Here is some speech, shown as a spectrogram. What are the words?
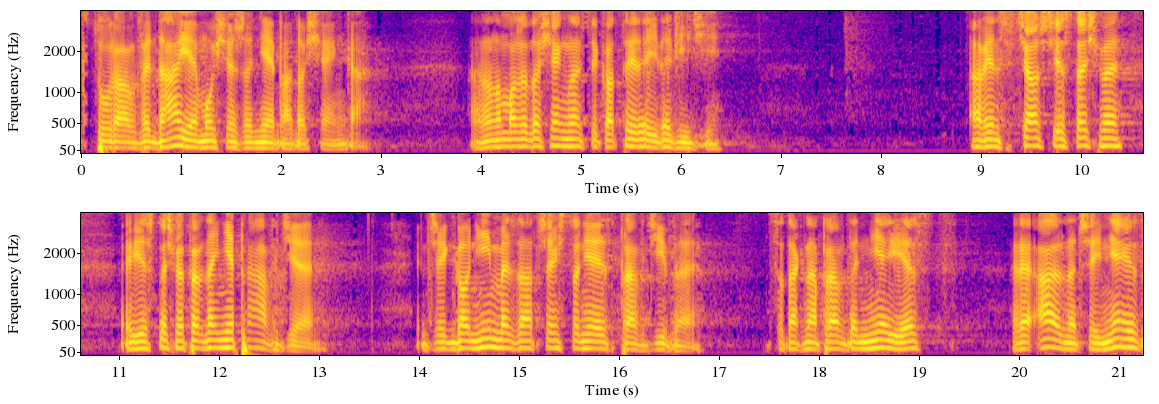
którą wydaje mu się, że nieba dosięga. No, no może dosięgnąć tylko tyle, ile widzi. A więc wciąż jesteśmy, jesteśmy pewnej nieprawdzie. Czyli gonimy za czymś, co nie jest prawdziwe, co tak naprawdę nie jest realne, czyli nie jest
